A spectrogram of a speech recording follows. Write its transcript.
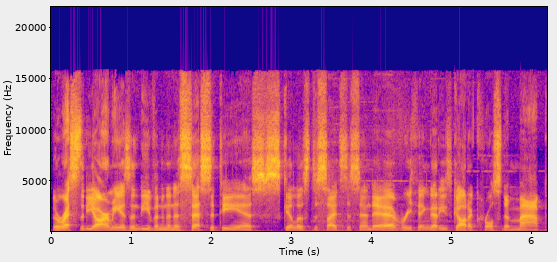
The rest of the army isn't even a necessity as Skillous decides to send everything that he's got across the map.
